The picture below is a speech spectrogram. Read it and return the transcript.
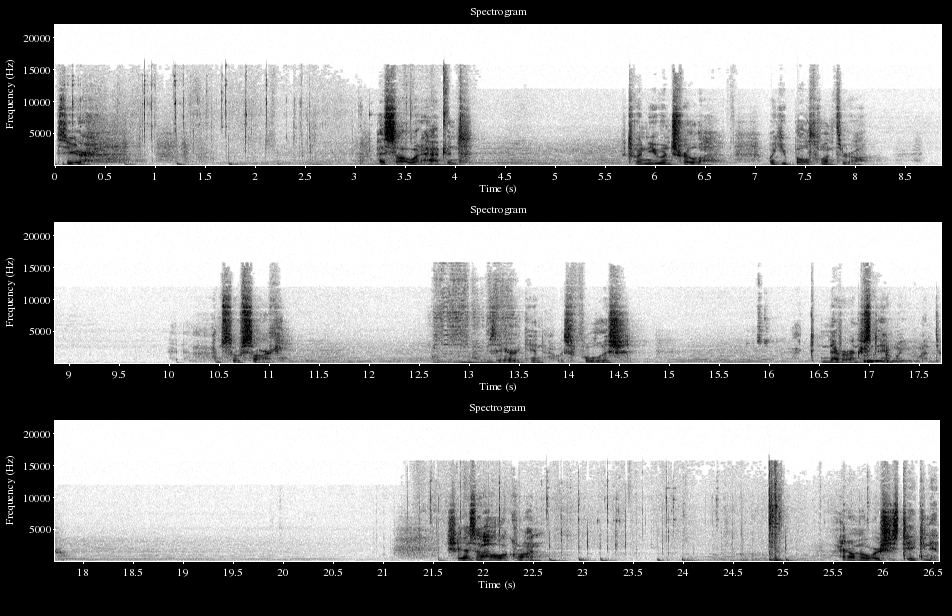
Cere. I saw what happened. Between you and Trilla. What you both went through. I'm so sorry. I was arrogant. I was foolish. I could never understand what you went through. She has a holocron. I don't know where she's taking it.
